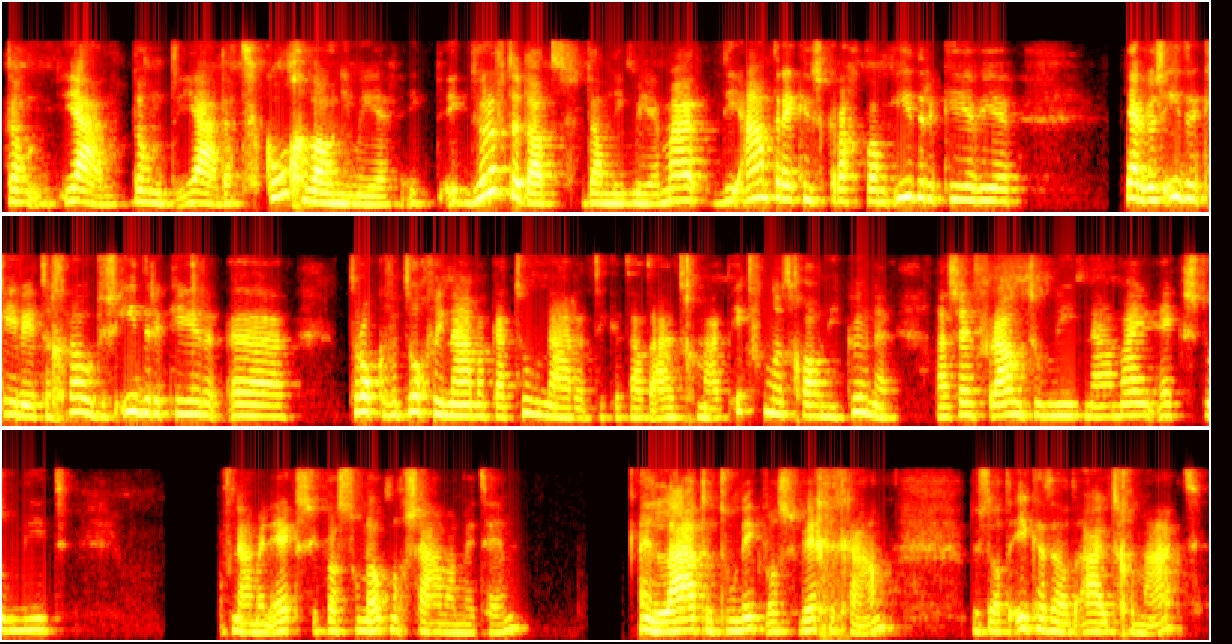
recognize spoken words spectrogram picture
Dan, ja, dan, ja, dat kon gewoon niet meer. Ik, ik durfde dat dan niet meer. Maar die aantrekkingskracht kwam iedere keer weer. Ja, dat was iedere keer weer te groot. Dus iedere keer eh, trokken we toch weer naar elkaar toe nadat ik het had uitgemaakt. Ik vond het gewoon niet kunnen. Naar zijn vrouw toen niet, naar mijn ex toen niet. Of naar mijn ex, ik was toen ook nog samen met hem. En later toen ik was weggegaan, dus dat ik het had uitgemaakt,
